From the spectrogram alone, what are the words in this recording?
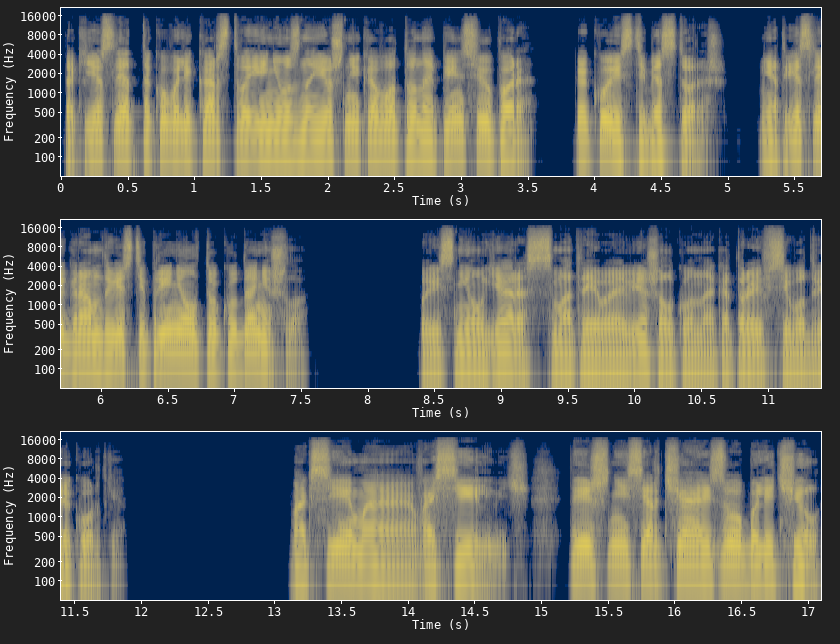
Так если от такого лекарства и не узнаешь никого, то на пенсию пора. Какой из тебя сторож? Нет, если грамм 200 принял, то куда ни шло. Пояснил я, рассматривая вешалку, на которой всего две куртки. «Максим э, Васильевич, ты ж не серчай, зубы лечил.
